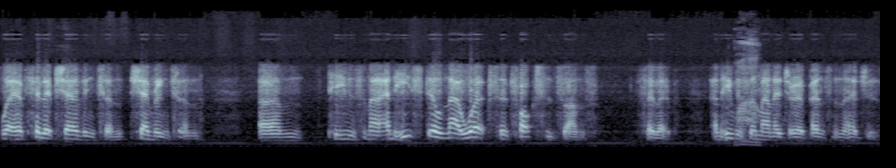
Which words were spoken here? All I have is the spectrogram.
where Philip Shervington, Shevington, um, he was the man, and he still now works at Fox and Sons, Philip, and he was the manager at Benson and Hedges.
